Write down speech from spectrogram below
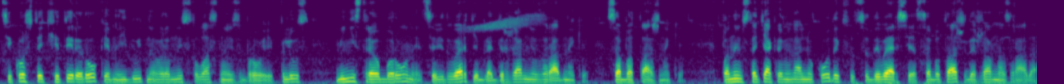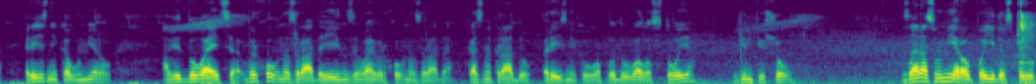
Ці кошти 4 роки не йдуть на виробництво власної зброї. Плюс міністри оборони це відверті блядь, державні зрадники, саботажники. По ним стаття Кримінального кодексу це диверсія, саботаж і державна зрада. Резніков, Умєров А відбувається Верховна Зрада, я її називаю Верховна Зрада. Казнокраду Резнікову аплодувало стоя, він пішов. Зараз Умєров поїде в сполук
